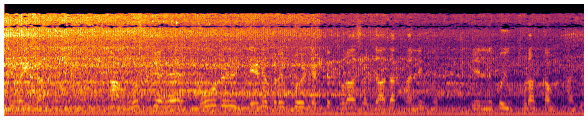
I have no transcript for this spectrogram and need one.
लेवाई हाँ। क्या है लोड लेने पर कोई ट्रैक्टर थोड़ा सा ज़्यादा खा है कोई थोड़ा कम खा ले।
